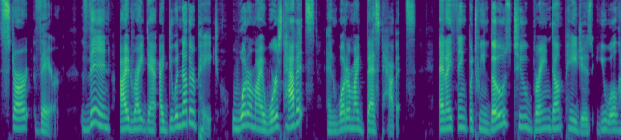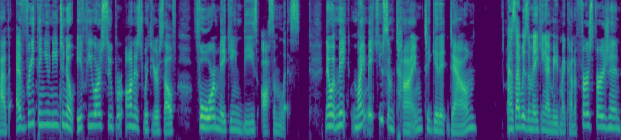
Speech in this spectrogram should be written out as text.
Start there. Then I'd write down, I'd do another page. What are my worst habits and what are my best habits? And I think between those two brain dump pages, you will have everything you need to know if you are super honest with yourself for making these awesome lists. Now, it make, might make you some time to get it down as I was making, I made my kind of first version.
